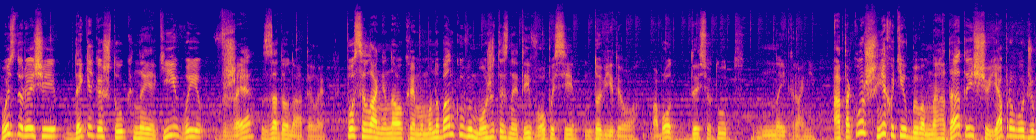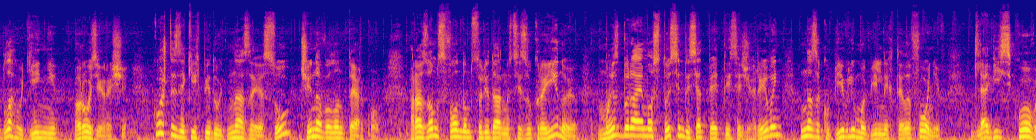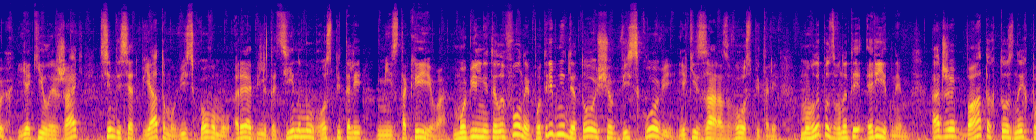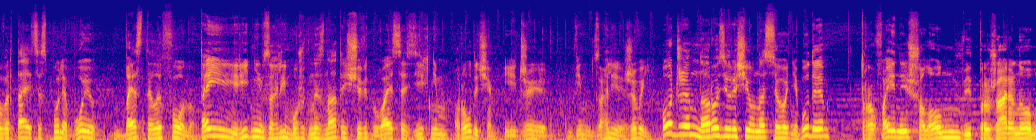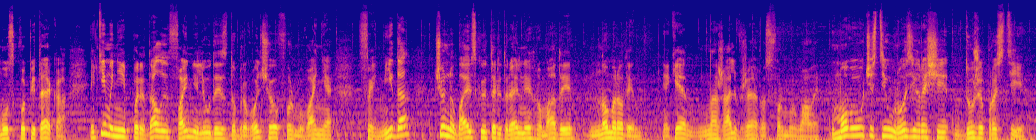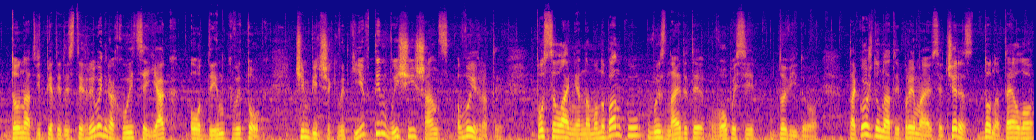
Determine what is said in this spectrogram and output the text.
Ось, до речі, декілька штук, на які ви вже задонатили. Посилання на окрему монобанку ви можете знайти в описі до відео або десь отут на екрані. А також я хотів би вам нагадати, що я проводжу благодійні розіграші, кошти з яких підуть на ЗСУ чи на волонтерку. Разом з фондом солідарності з Україною ми збираємо 175 тисяч гривень на закупівлю мобільних телефонів для військових, які лежать в 75-му військовому реабілітаційному госпіталі міста Києва. Мобільні телефони потрібні для того, щоб військові, які зараз в госпіталі, могли подзвонити рідним, адже багато хто з них повертається з поля бою без телефону. Та й рідні взагалі можуть не знати, що відбувається з їхнім родичем, і чи він взагалі живий. Отже, на розіграші у нас сьогодні буде трофейний шолом від прожареного москвопітека, який мені передали файні люди з добровольчого формування Феміда Чорнобаївської територіальної громади номер 1 яке, на жаль, вже розформували. Умови участі у розіграші дуже прості. Донат від 50 гривень рахується як один квиток. Чим більше квитків, тим вищий шанс виграти. Посилання на монобанку ви знайдете в описі до відео. Також донати приймаються через Donatello,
